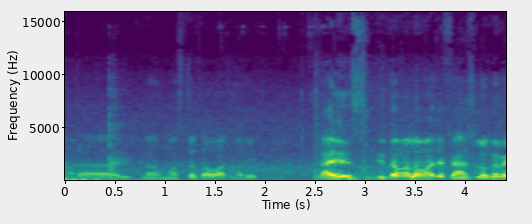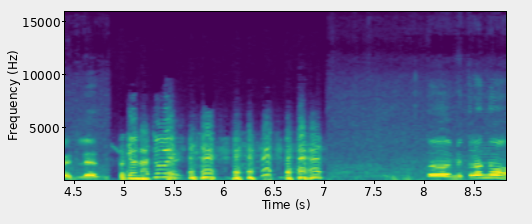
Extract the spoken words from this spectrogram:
आता इथनं मस्त जाऊ आतमध्ये. काहीच इथं मला माझे फॅन्स लोक भेटलेत. तो क्या नाचो मैं तर मित्रांनो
